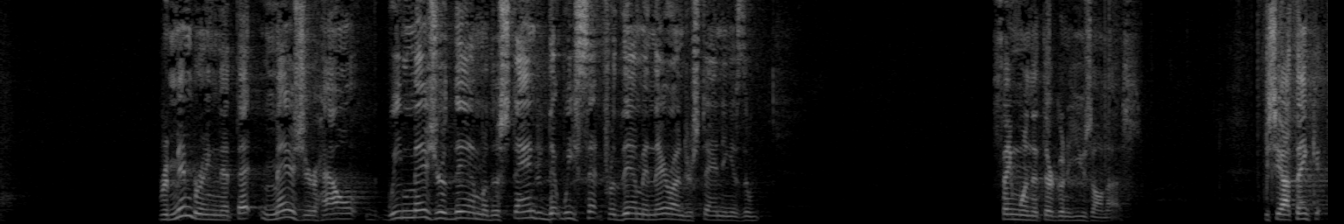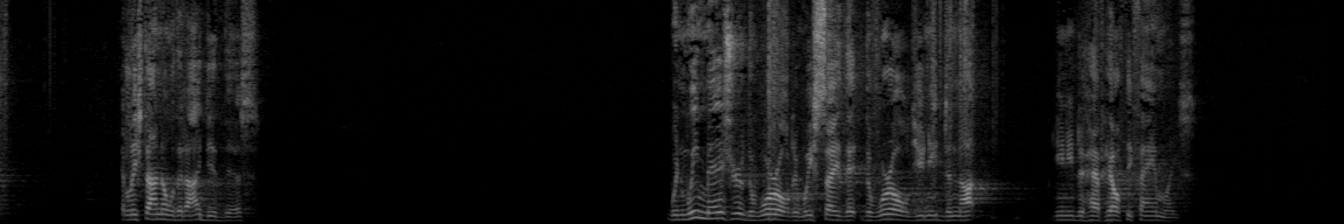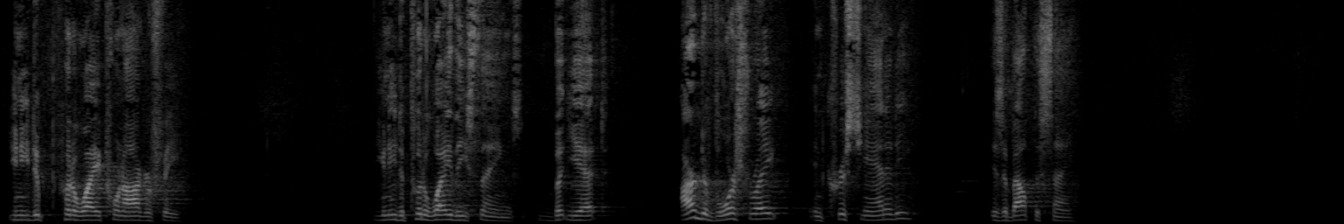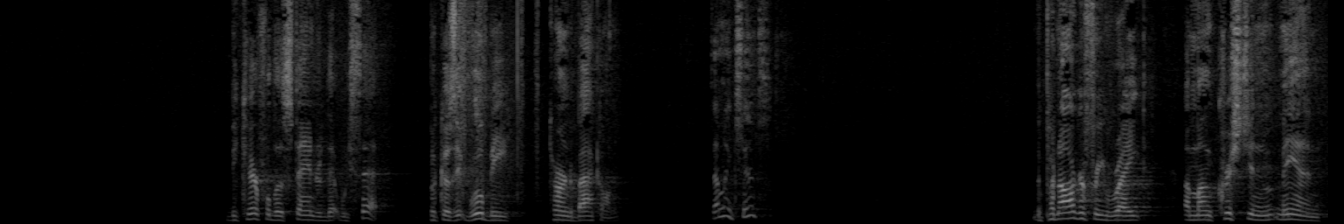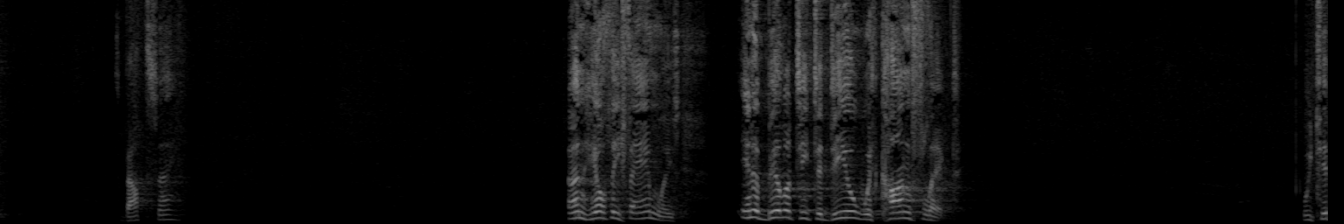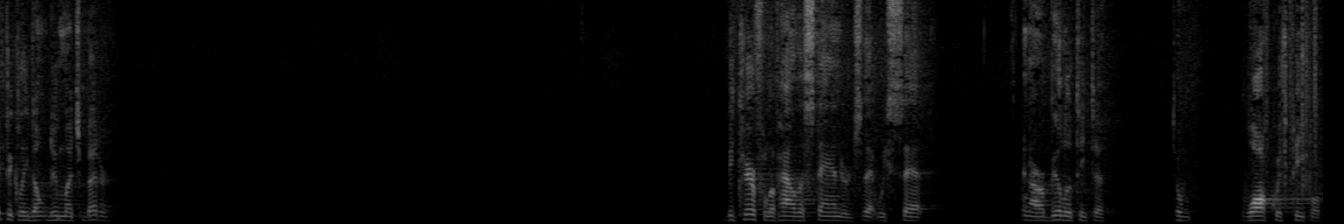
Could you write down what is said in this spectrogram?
Remembering that that measure, how we measure them or the standard that we set for them in their understanding is the same one that they're going to use on us. You see, I think, at least I know that I did this. When we measure the world and we say that the world, you need to not, you need to have healthy families. You need to put away pornography. You need to put away these things. But yet, our divorce rate in Christianity is about the same. Be careful of the standard that we set because it will be turned back on it. Does that make sense? The pornography rate among Christian men is about the same. Unhealthy families, inability to deal with conflict. We typically don't do much better. Be careful of how the standards that we set and our ability to, to walk with people.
